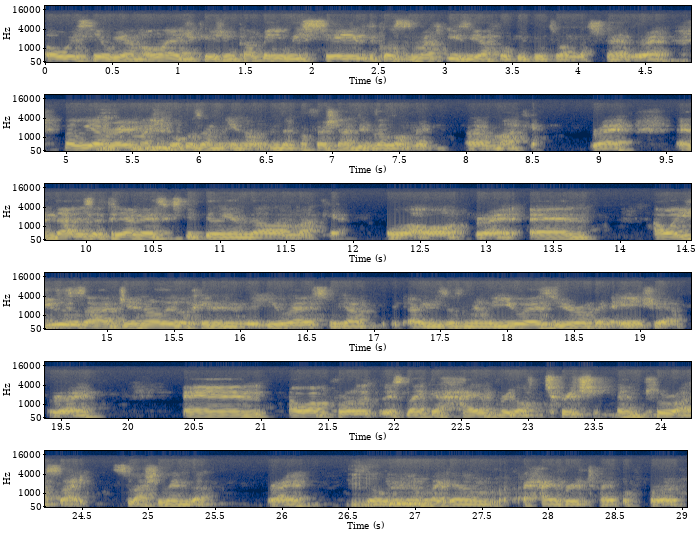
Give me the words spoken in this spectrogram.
always say we are an online education company, we say because it's much easier for people to understand, right? But we are very much focused on, you know, in the professional development uh, market, right? And that is a 360 billion dollar market overall, right? And our users are generally located in the US. We have our users mainly US, Europe, and Asia, right? And our product is like a hybrid of Twitch and Pluralsight slash Lynda, right? Mm-hmm. So we have like um, a hybrid type of product.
